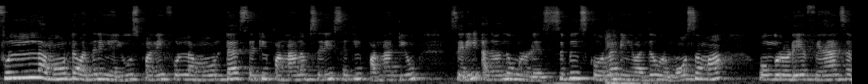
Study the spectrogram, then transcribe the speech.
ஃபுல் அமௌண்ட்டை வந்து நீங்கள் யூஸ் பண்ணி ஃபுல் அமௌண்ட்டை செட்டில் பண்ணாலும் சரி செட்டில் பண்ணாட்டியும் சரி அது வந்து உங்களுடைய சிபில் ஸ்கோரில் நீங்கள் வந்து ஒரு மோசமாக உங்களுடைய ஃபினான்ஸை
